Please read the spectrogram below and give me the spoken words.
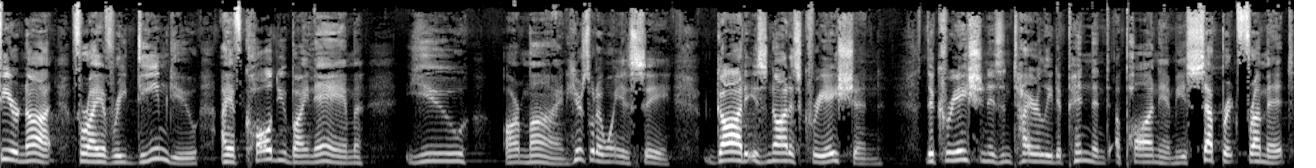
fear not, for I have redeemed you. I have called you by name. You are mine. Here's what I want you to see God is not his creation. The creation is entirely dependent upon him. He's separate from it,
